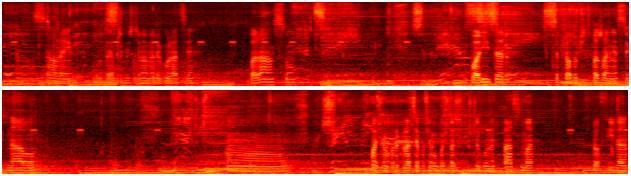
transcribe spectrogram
blessed. Dalej, tutaj oczywiście mamy regulację balansu, equalizer, cyfrowe przetwarzanie sygnału, Eee, poziom, regulacja poziomu głośności w poszczególnych pasmach, profile.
